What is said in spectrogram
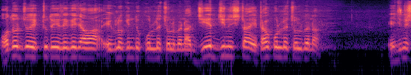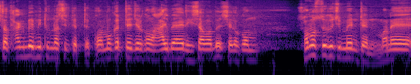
অধৈর্য একটুতেই রেগে যাওয়া, এগুলো কিন্তু করলে চলবে না। জেদ জিনিসটা, এটাও করলে চলবে না। এই জিনিসটা থাকবে মিথুন রাশির ক্ষেত্রে। কর্মক্ষেত্রে যেরকম আয় ব্যয়ের হিসাব হবে, সেরকম সমস্ত কিছু মেনটেন মানে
